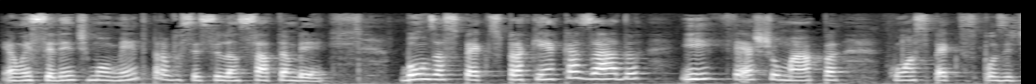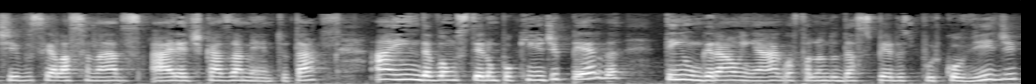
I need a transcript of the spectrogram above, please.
É um excelente momento para você se lançar também bons aspectos para quem é casado e fecha o mapa com aspectos positivos relacionados à área de casamento, tá? Ainda vamos ter um pouquinho de perda, tem um grau em água falando das perdas por Covid,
